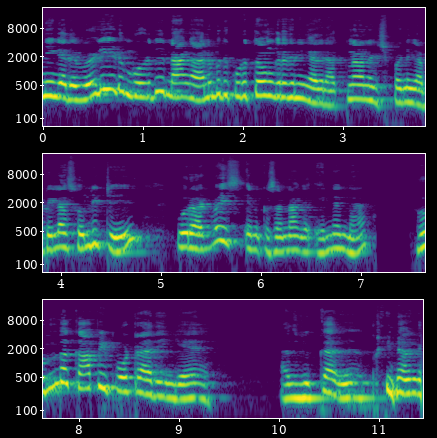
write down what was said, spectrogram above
நீங்கள் அதை வெளியிடும் பொழுது நாங்கள் அனுமதி கொடுத்தோங்கிறத நீங்கள் அதை அக்னாலேஜ் பண்ணுங்க அப்படிலாம் சொல்லிட்டு ஒரு அட்வைஸ் எனக்கு சொன்னாங்க. என்னென்னா ரொம்ப காப்பி போட்டுறாதீங்க. அது விற்காது அப்படின்னாங்க.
